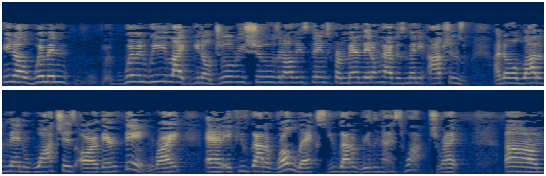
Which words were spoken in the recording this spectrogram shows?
you know, women women we like you know jewelry shoes and all these things for men they don't have as many options i know a lot of men watches are their thing right and if you've got a rolex you've got a really nice watch right um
